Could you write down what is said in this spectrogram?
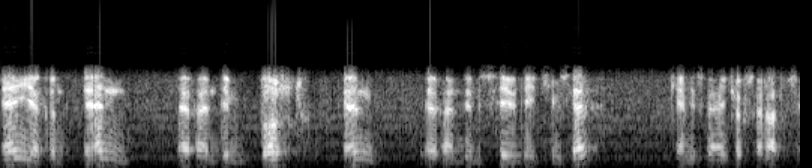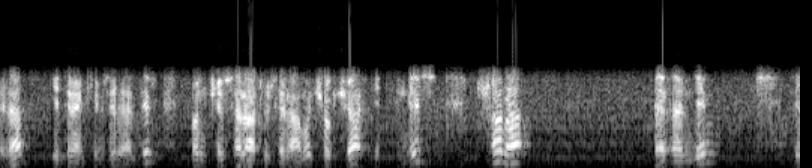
en yakın, en efendim dost, en efendim sevdiği kimse kendisine en çok salatü selam getiren kimselerdir. Onun için salatü selamı çokça ediniz. Sonra efendim e,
